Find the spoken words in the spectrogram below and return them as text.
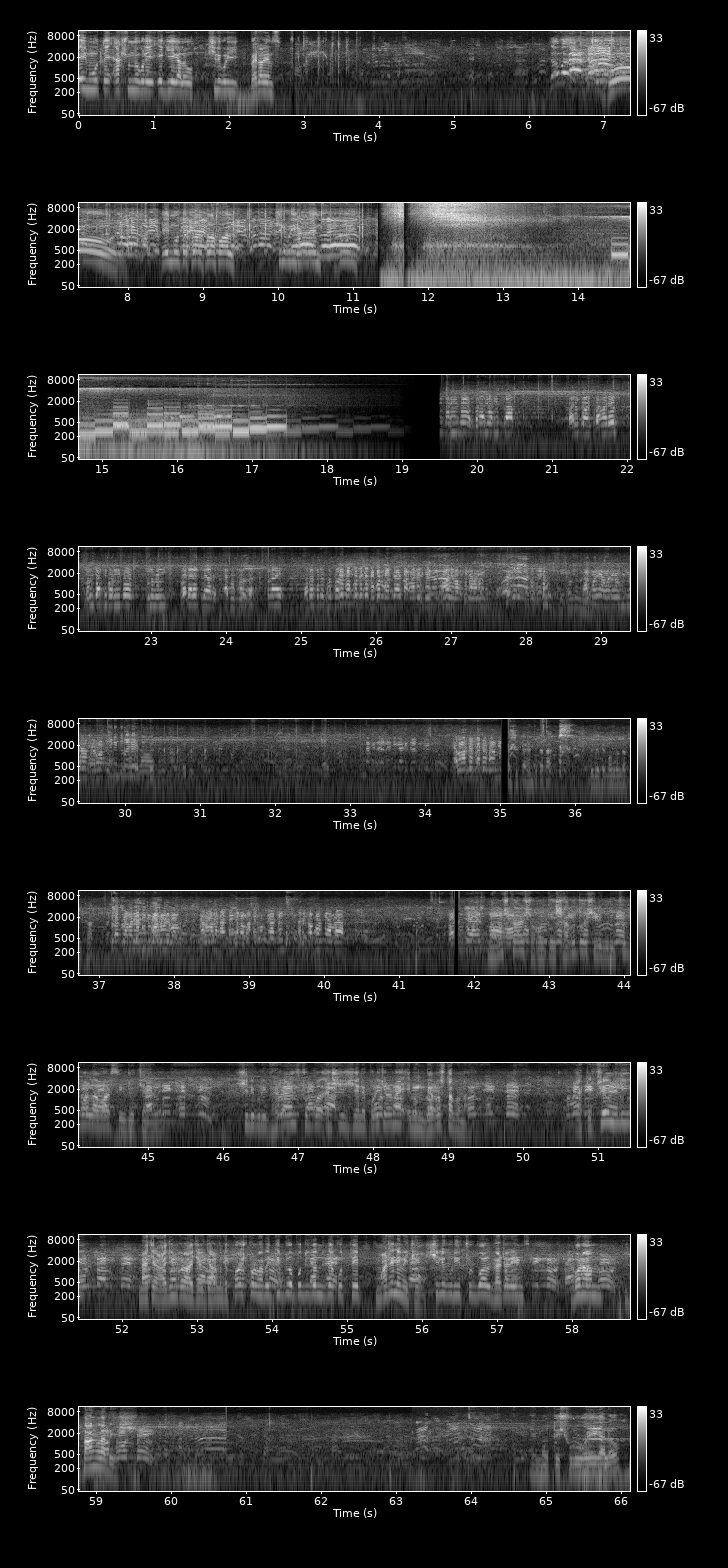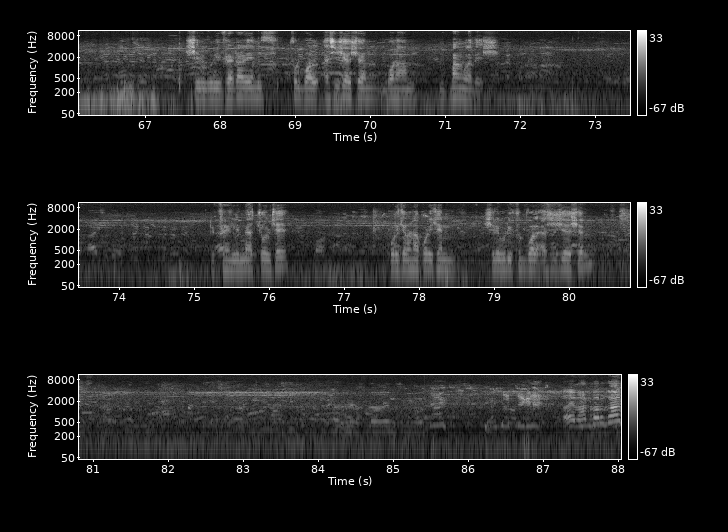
এই মুহূর্তে এক শূন্য গোলে এগিয়ে গেল শিলিগুড়ি ভেটারেন্স গোল! এই মুহূর্তে খেলার ফলাফল শিলিগুড়ি ভেটারেন্স বাংলাদেশ আমরা নমস্কার, সকলকে স্বাগত শিলিগুড়ি ফুটবল লাভার্স ইউটিউব চ্যানেলে শিলিগুড়ি ভেটারেন্স ফুটবল অ্যাসোসিয়েশনের পরিচালনা এবং ব্যবস্থাপনা একটি ফ্রেন্ডলি ম্যাচের আয়োজন করা হয়েছে, যার মধ্যে পরস্পরভাবে তীব্র প্রতিদ্বন্দ্বিতা করতে মাঠে নেমেছে শিলিগুড়ি ফুটবল ভেটারেন্স বনাম বাংলাদেশ। এই মুহূর্তে শুরু হয়ে গেল শিলিগুড়ি ভেটারেন্স ফুটবল অ্যাসোসিয়েশন বনাম বাংলাদেশ। ফ্রেন্ডলি ম্যাচ চলছে। পরিচালনা করেছেন শিলিগুড়ি ফুটবল অ্যাসোসিয়েশন বর্গার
